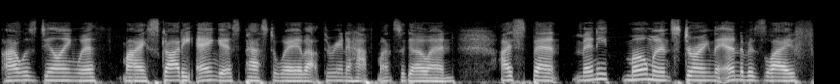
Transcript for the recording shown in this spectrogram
I was dealing with my Scotty Angus passed away about three and a half months ago, and I spent many moments during the end of his life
